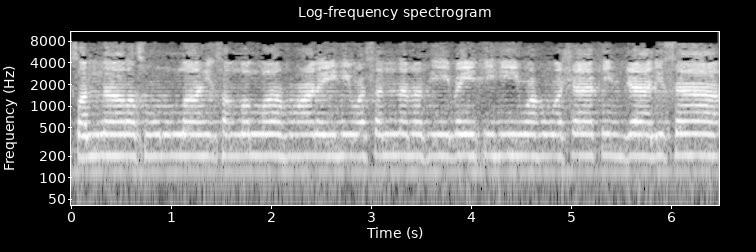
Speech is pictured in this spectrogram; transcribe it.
صلى رسول الله صلى الله عليه وسلم في بيته وهو شاك جالسا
